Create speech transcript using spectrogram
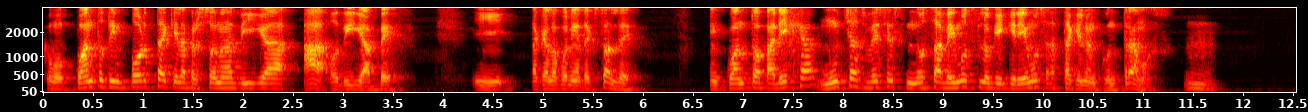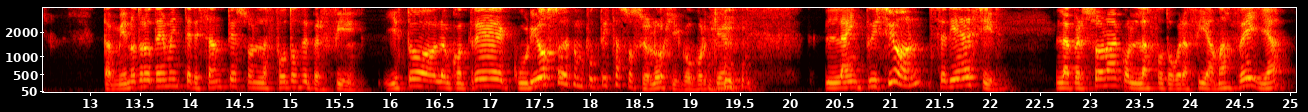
como cuánto te importa que la persona diga A o diga B. Y acá lo ponía textual de, en cuanto a pareja, muchas veces no sabemos lo que queremos hasta que lo encontramos. Mm. También otro tema interesante son las fotos de perfil. Y esto lo encontré curioso desde un punto de vista sociológico, porque la intuición sería decir, la persona con la fotografía más bella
